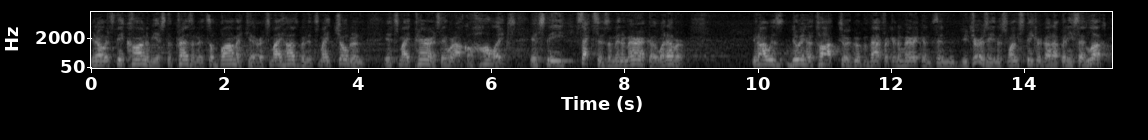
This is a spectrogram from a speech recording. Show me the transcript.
You know, it's the economy, it's the president, it's Obamacare, it's my husband, it's my children, it's my parents, they were alcoholics, it's the sexism in America, whatever. You know, I was doing a talk to a group of African Americans in New Jersey, and this one speaker got up and he said, Look,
